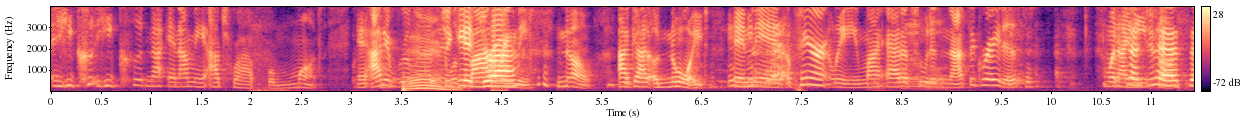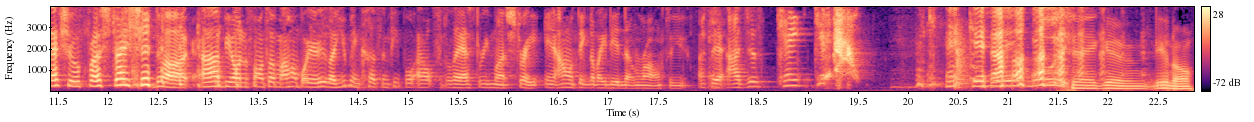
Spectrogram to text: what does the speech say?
and he could he could not. And I mean, I tried for months, and I didn't realize Damn. it To was get bothering dry? me. No, I got annoyed, and then apparently my attitude is not the greatest. when I Because need you had sexual frustration. Dog, I'll be on the phone talking to my homeboy. Here. He's like, "You've been cussing people out for the last three months straight, and I don't think nobody did nothing wrong to you." I said, "I just can't get out." She ain't getting, you know.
